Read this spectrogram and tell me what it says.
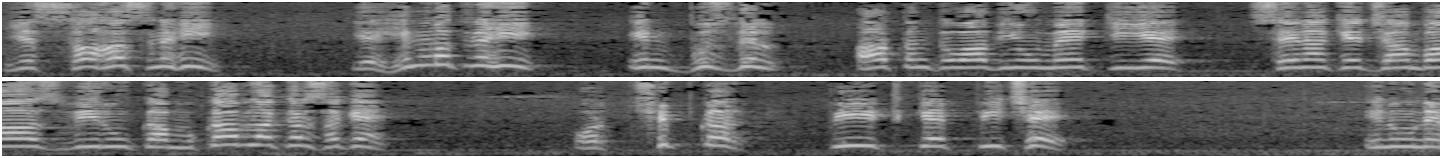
یہ ساہس نہیں، یہ ہمت نہیں ان بزدل آتنکوادیوں میں کہ یہ سینا کے جانباز ویروں کا مقابلہ کر سکیں اور چھپ کر پیٹ کے پیچھے انہوں نے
